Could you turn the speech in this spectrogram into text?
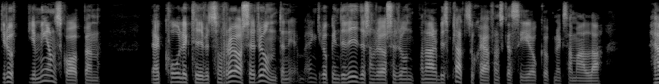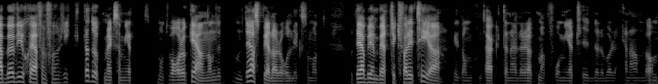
gruppgemenskapen, det här kollektivet som rör sig runt, en, en grupp individer som rör sig runt på en arbetsplats och chefen ska se och uppmärksamma alla. Här behöver ju chefen få en riktad uppmärksamhet mot var och en, om det, om det spelar roll. Liksom, och det blir en bättre kvalitet i de kontakterna eller att man får mer tid eller vad det kan handla om.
